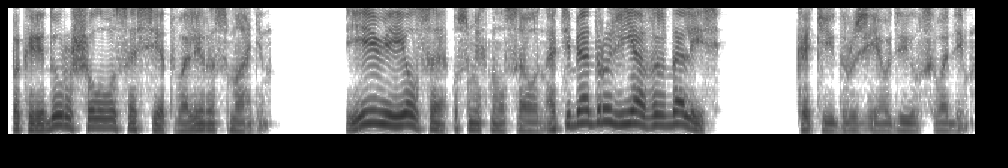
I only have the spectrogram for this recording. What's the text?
По коридору шел его сосед, Валера Смагин. «Явился», — усмехнулся он, — «а тебя друзья заждались». «Какие друзья?» — удивился Вадим.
